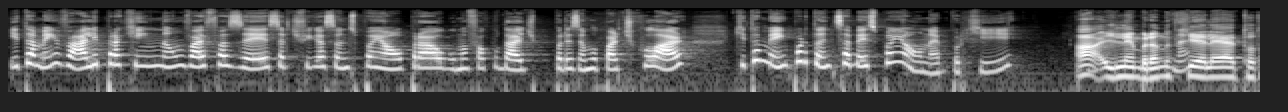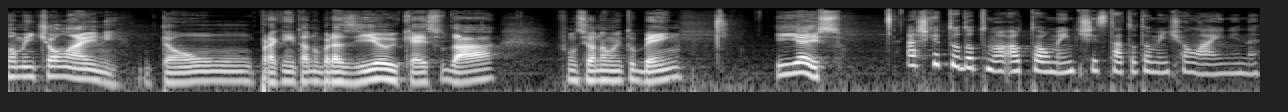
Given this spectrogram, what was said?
E também vale para quem não vai fazer certificação de espanhol para alguma faculdade, por exemplo, particular, que também é importante saber espanhol, né? Porque Ah, e lembrando Né? que ele é totalmente online. Então, para quem tá no Brasil e quer estudar, funciona muito bem. E é isso. acho que tudo atu- atualmente está totalmente online, né?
